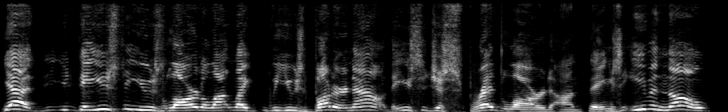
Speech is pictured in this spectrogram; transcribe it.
Yeah, they used to use lard a lot like we use butter now. They used to just spread lard on things, even though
